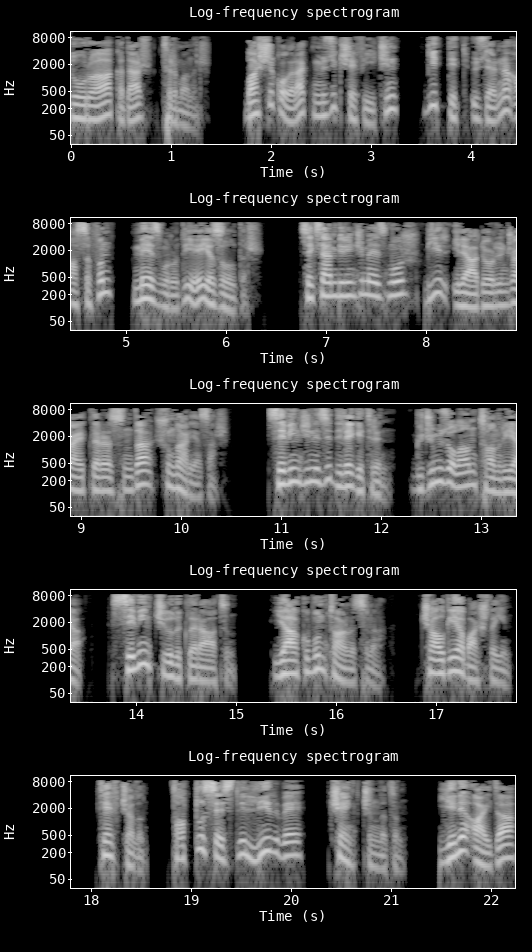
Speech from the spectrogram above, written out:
doğruğa kadar tırmanır. Başlık olarak müzik şefi için Gittit üzerine Asaf'ın mezmuru diye yazılıdır. 81. mezmur 1 ila 4. ayetler arasında şunlar yazar. Sevincinizi dile getirin. Gücümüz olan Tanrı'ya, sevinç çığlıkları atın. Yakup'un Tanrısına, çalgıya başlayın, tef çalın, tatlı sesli lir ve çenk çınlatın. Yeni ayda,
